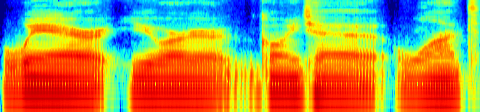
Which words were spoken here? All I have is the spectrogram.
where you're going to want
